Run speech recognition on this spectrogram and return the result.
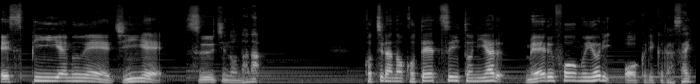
spmaga 数字の7、こちらの固定ツイートにあるメールフォームよりお送りください。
